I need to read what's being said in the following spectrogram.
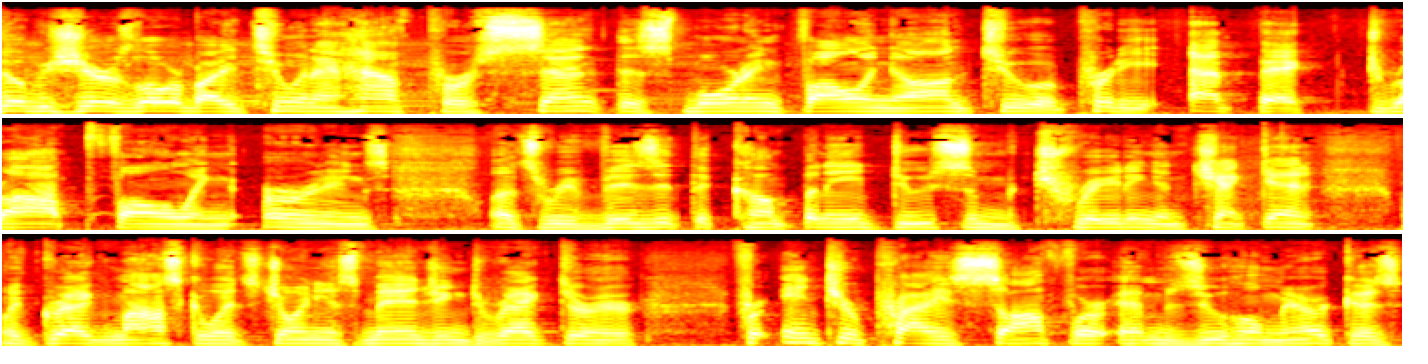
Adobe shares lower by 2.5% this morning, following on to a pretty epic drop following earnings. Let's revisit the company, do some trading, and check in with Greg Moskowitz, joining us, Managing Director for Enterprise Software at Mizuho Americas.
